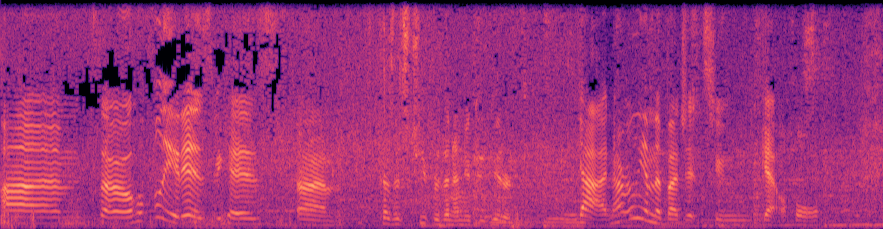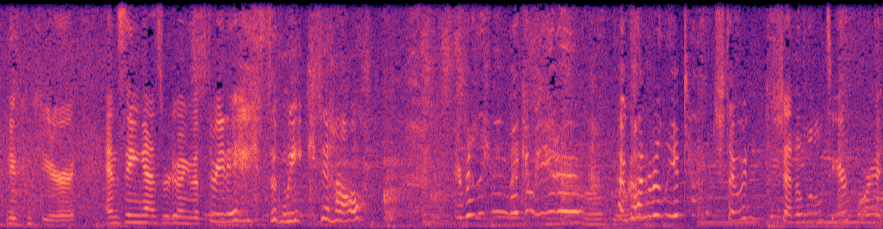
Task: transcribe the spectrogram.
Um, so hopefully it is because um, Because it's cheaper than a new computer. yeah, not really in the budget to get a whole new computer. And seeing as we're doing the three days a week now, I really need my computer. I've gotten really attached. I would shed a little tear for it.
